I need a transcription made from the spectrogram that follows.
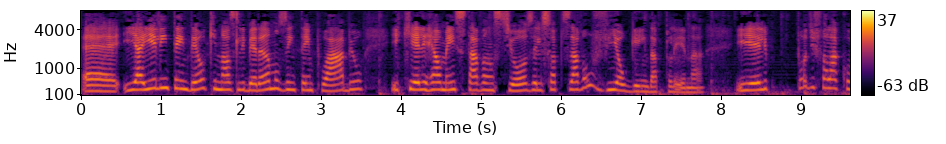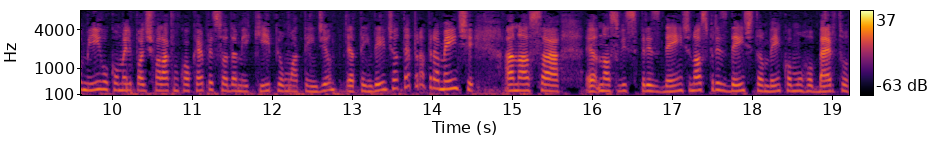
É, e aí ele entendeu que nós liberamos em tempo hábil e que ele realmente estava ansioso, ele só precisava ouvir alguém da plena. E ele pode falar comigo, como ele pode falar com qualquer pessoa da minha equipe, um atendente, ou até propriamente a nossa eh, nosso vice-presidente, nosso presidente também, como o Roberto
